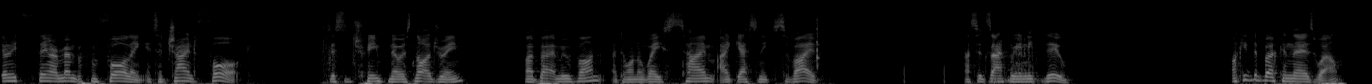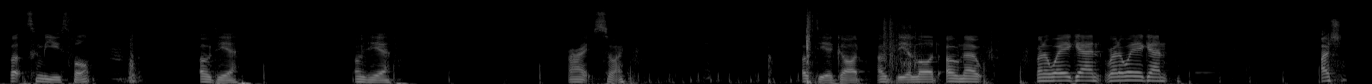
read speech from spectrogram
the only thing I remember from falling is a giant fork. Is this a dream? No, it's not a dream. I better move on. I don't want to waste time. I guess I need to survive. That's exactly what you need to do. I'll keep the book in there as well. Book's gonna be useful. Oh dear. Oh dear. Alright, so I Oh dear God. Oh dear Lord. Oh no. Run away again. Run away again. I should.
